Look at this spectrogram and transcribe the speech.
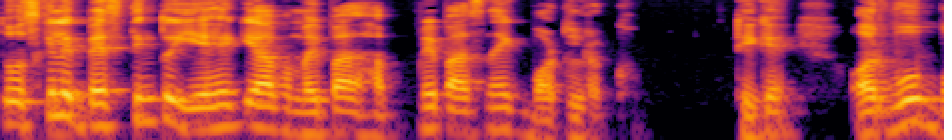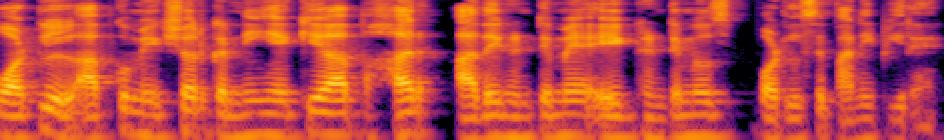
तो उसके लिए बेस्ट थिंग तो ये है कि आप हमारे पास अपने पास ना एक बॉटल रखो, ठीक है? और वो बॉटल आपको मेक श्योर sure करनी है कि आप हर आधे घंटे में, एक घंटे में उस बॉटल से पानी पी रहे हैं।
